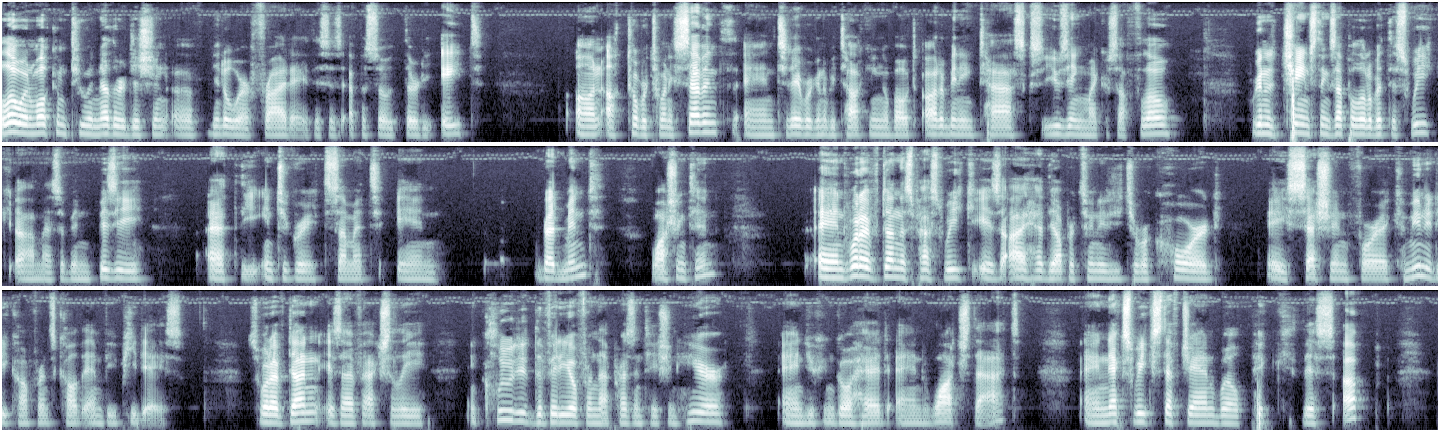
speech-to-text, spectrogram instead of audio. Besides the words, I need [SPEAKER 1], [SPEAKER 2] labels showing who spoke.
[SPEAKER 1] Hello and welcome to another edition of Middleware Friday. This is episode 38 on October 27th, and today we're going to be talking about automating tasks using Microsoft Flow. We're going to change things up a little bit this week um, as I've been busy at the Integrate Summit in Redmond, Washington. And what I've done this past week is I had the opportunity to record a session for a community conference called MVP Days. So what I've done is I've actually included the video from that presentation here, and you can go ahead and watch that. And next week, Steef-Jan will pick this up,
